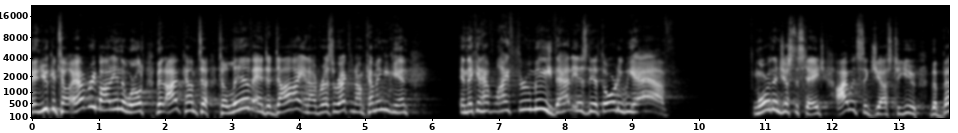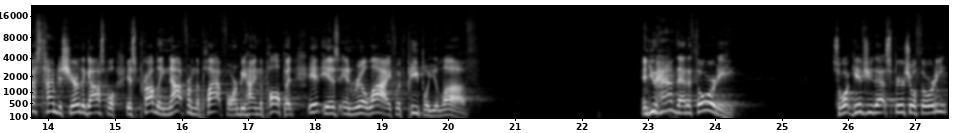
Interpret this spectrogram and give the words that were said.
and you can tell everybody in the world that I've come to, to live and to die, and I've resurrected, and I'm coming again, and they can have life through me. That is the authority we have. More than just the stage, I would suggest to you the best time to share the gospel is probably not from the platform behind the pulpit, it is in real life with people you love. And you have that authority. So, what gives you that spiritual authority?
